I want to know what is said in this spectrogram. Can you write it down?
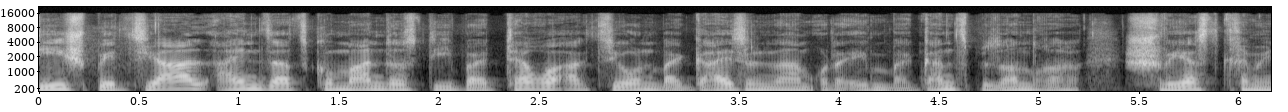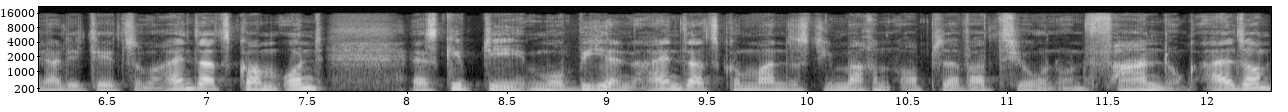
die Spezialeinsatzkommandos besonders die bei Terroraktionen, bei Geiselnahmen oder eben bei ganz besonderer Schwerstkriminalität zum Einsatz kommen. Und es gibt die mobilen Einsatzkommandos, die machen Observation und Fahndung. Also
